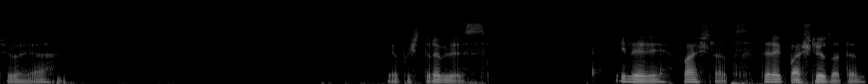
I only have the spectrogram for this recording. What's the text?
şuraya yapıştırabiliriz. İleri başlat. Direkt başlıyor zaten.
